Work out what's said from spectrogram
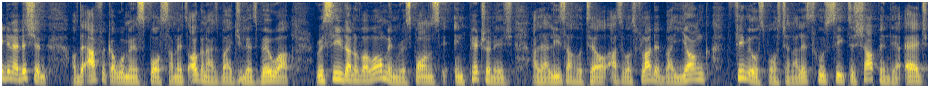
maiden edition of the Africa Women's Sports Summit organized by Juliet Bawuah received an overwhelming response in patronage at the Alisa Hotel as it was flooded by young female sports journalists who seek to sharpen their edge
